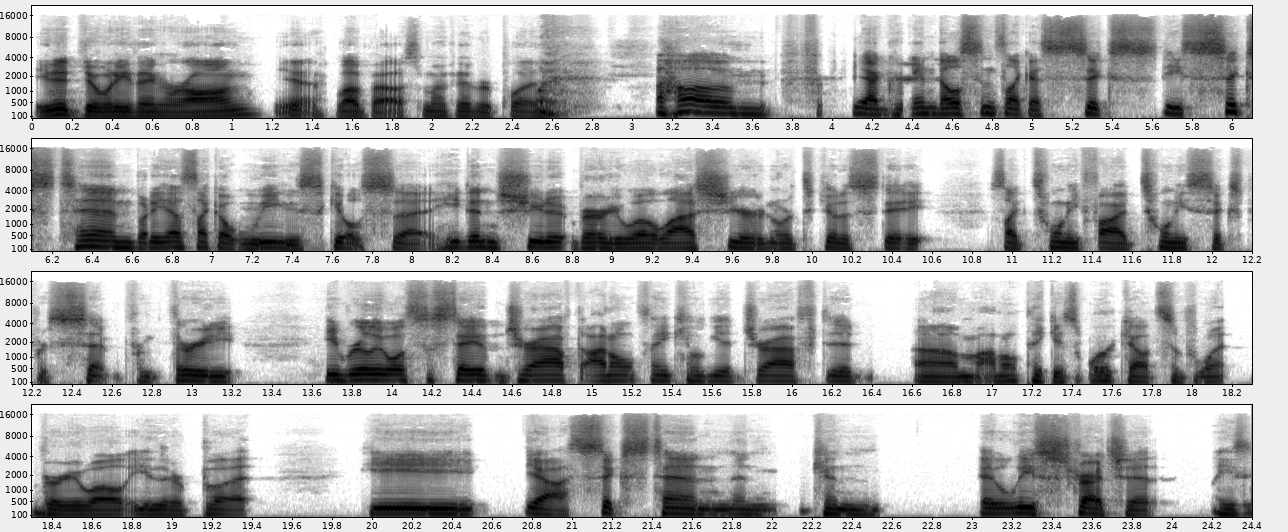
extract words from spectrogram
he didn't do anything wrong. Yeah, Love House, my favorite play. Um, yeah, Grant Nelson's like a six. He's six ten, but he has like a wing mm-hmm. skill set. He didn't shoot it very well last year at North Dakota State. It's like 25, 26 percent from three he really wants to stay in the draft. I don't think he'll get drafted. Um, I don't think his workouts have went very well either, but he, yeah, six ten and can at least stretch it. He's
